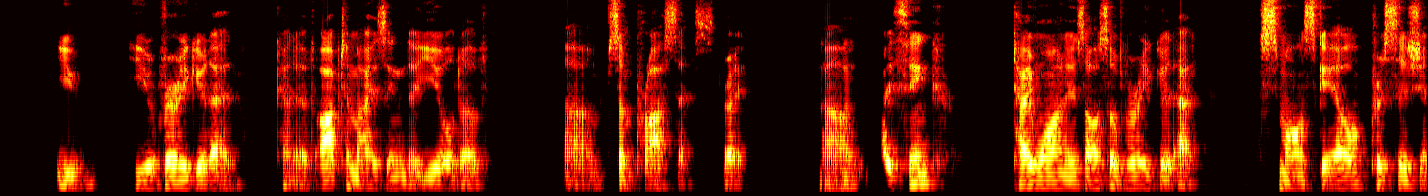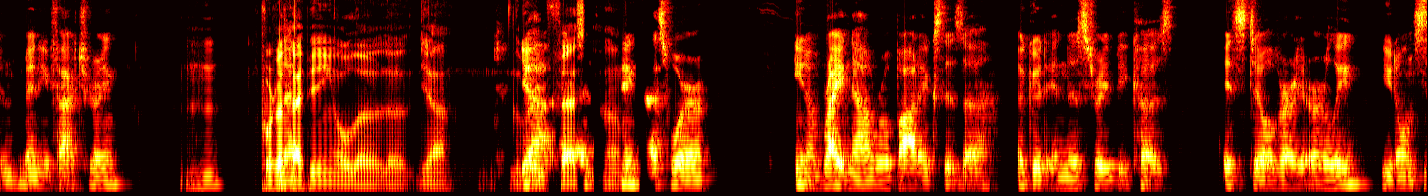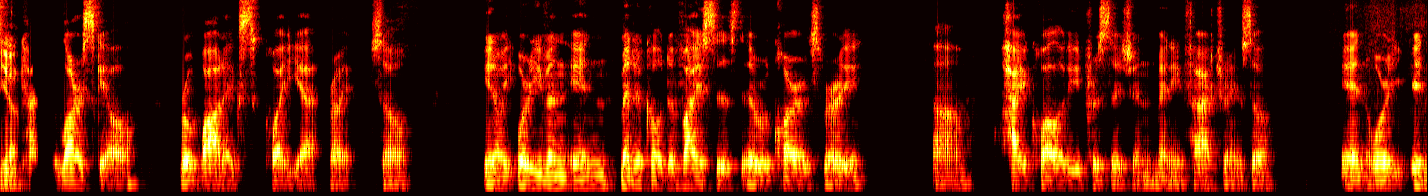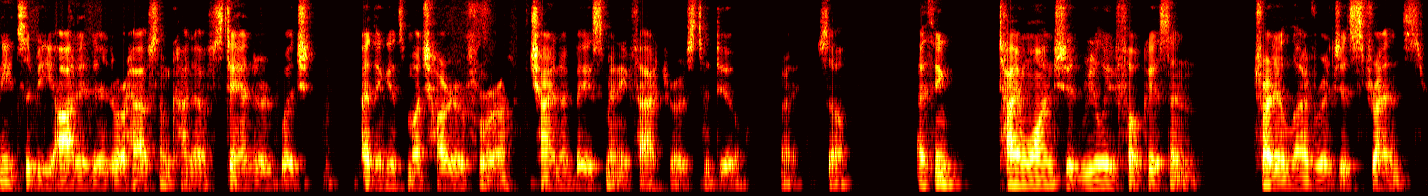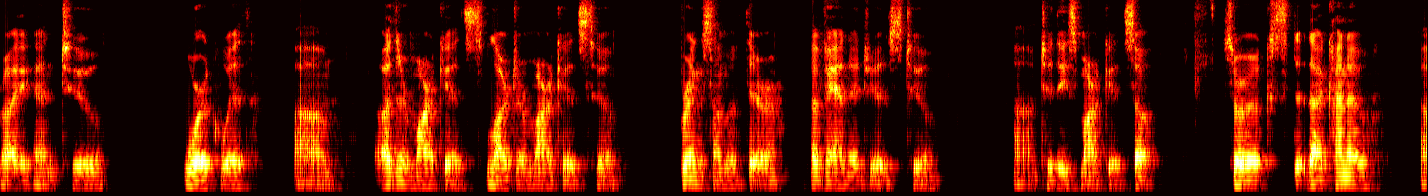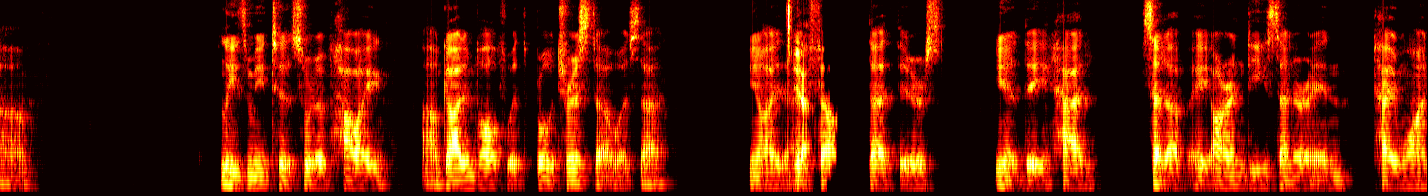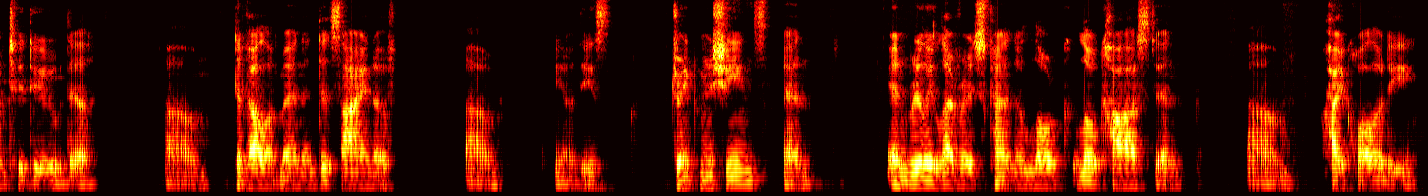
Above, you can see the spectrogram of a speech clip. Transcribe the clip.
you you're very good at kind of optimizing the yield of um, some process, right? Mm-hmm. Um, I think Taiwan is also very good at small scale precision manufacturing. Mm-hmm. Prototyping or the, the yeah, the yeah, very fast. I think um, that's where you know right now robotics is a, a good industry because it's still very early. You don't see yeah. kind of large scale robotics quite yet, right? So, you know, or even in medical devices, it requires very um, high quality precision manufacturing. So, and or it needs to be audited or have some kind of standard, which I think it's much harder for China-based manufacturers to do, right? So, I think Taiwan should really focus and try to leverage its strengths, right, and to work with um, other markets, larger markets, to bring some of their advantages to uh, to these markets. So, sort of that kind of um, leads me to sort of how I uh, got involved with Botrista was that you know I, yeah. I felt that there's you know they had set up a R&D center in Taiwan to do the um, development and design of um, you know these drink machines and and really leverage kind of the low low cost and um, high quality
